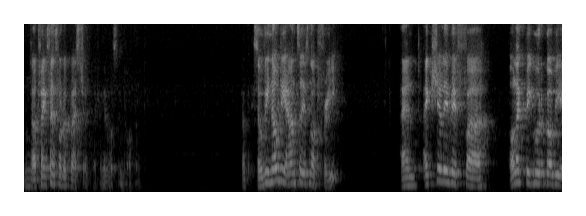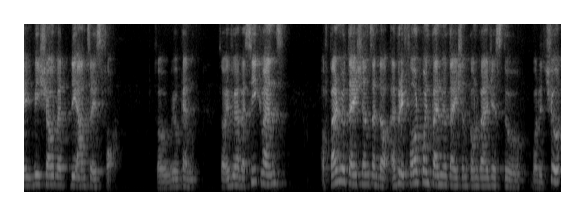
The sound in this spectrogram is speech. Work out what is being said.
But thanks, thanks for the question. I think it was important. Okay, so we know the answer is not free. And actually with uh, Oleg Pikhurko, we, we showed that the answer is four. So you can, so if you have a sequence of permutations and the, every four point permutation converges to what it should,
